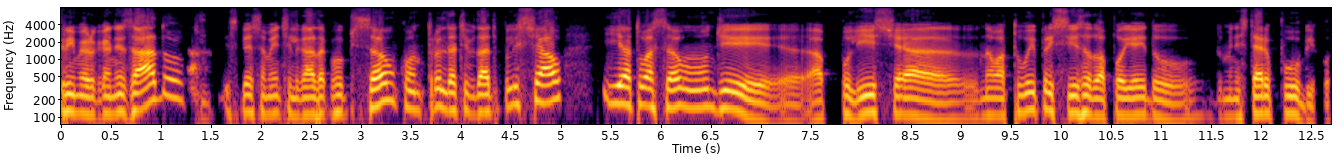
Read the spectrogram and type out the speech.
crime organizado, especialmente ligado à corrupção, controle da atividade policial e atuação onde eh, a polícia não atua e precisa do apoio do, do Ministério Público.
